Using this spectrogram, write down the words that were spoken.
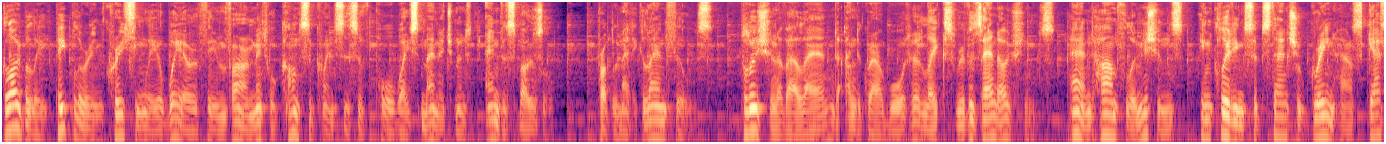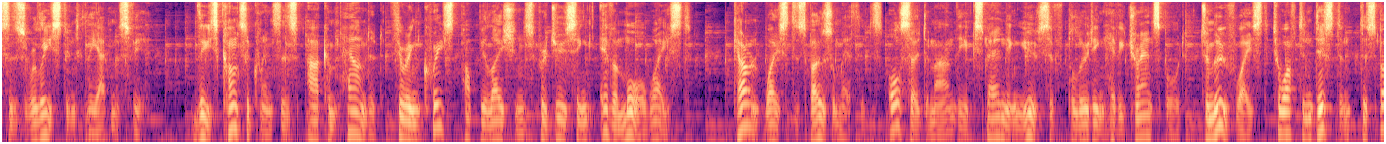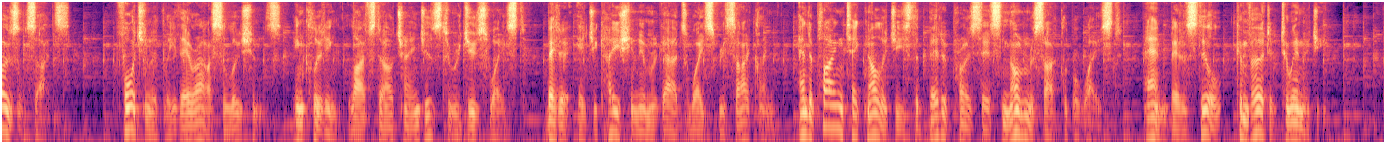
Globally, people are increasingly aware of the environmental consequences of poor waste management and disposal. Problematic landfills, pollution of our land, underground water, lakes, rivers and oceans, and harmful emissions, including substantial greenhouse gases released into the atmosphere. These consequences are compounded through increased populations producing ever more waste. Current waste disposal methods also demand the expanding use of polluting heavy transport to move waste to often distant disposal sites. Fortunately, there are solutions, including lifestyle changes to reduce waste, better education in regards to waste recycling, and applying technologies that better process non-recyclable waste, and better still, convert it to energy.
